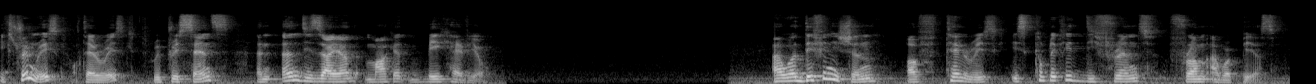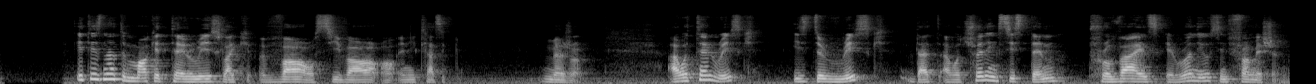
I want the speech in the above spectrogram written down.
Extreme risk or tail risk represents an undesired market behavior. Our definition of tail risk is completely different from our peers. It is not a market tail risk like VAR or CVAR or any classic measure. Our tail risk is the risk that our trading system provides erroneous information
